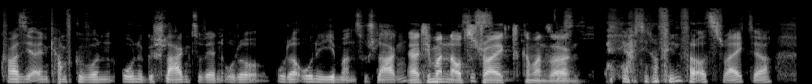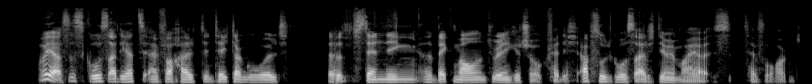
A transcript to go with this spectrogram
quasi einen Kampf gewonnen, ohne geschlagen zu werden oder, oder ohne jemanden zu schlagen. Er hat jemanden ist- outstriked, kann man sagen. Er hat ihn auf jeden Fall outstriked, ja. Aber ja, es ist großartig. Er hat sich einfach halt den Takedown geholt. Äh, Standing, äh, Backmount, Renegade Choke, fertig. Absolut großartig. Damien Meyer ist, ist hervorragend.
